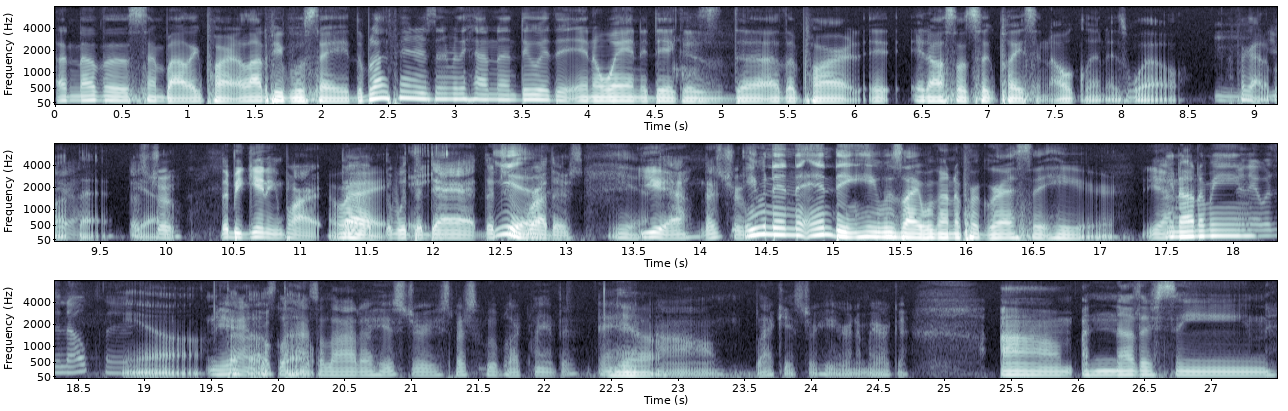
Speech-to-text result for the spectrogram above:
another symbolic part. A lot of people say the Black Panthers didn't really have nothing to do with it in a way, and it did because the other part it it also took place in Oakland as well. Mm, Forgot about yeah, that. That's yeah. true. The beginning part, the- Right. with the dad, the two Yeah. brothers. Yeah. Yeah, that's true. Even in the ending, he was like, "We're gonna progress it here." yeah, You know what I mean. and it was in Oakland. yeah. Yeah. thought that was Oakland has a lot of history, especially with Black Panther and Yeah. um, Black history here in America. Um, another scene.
